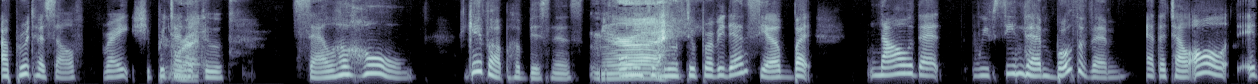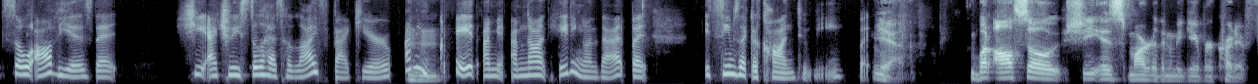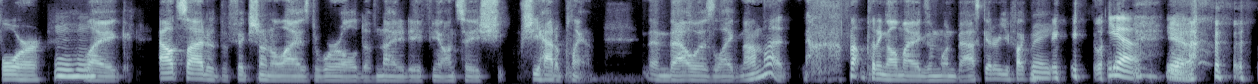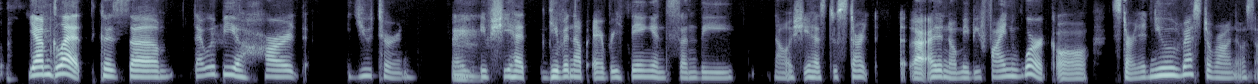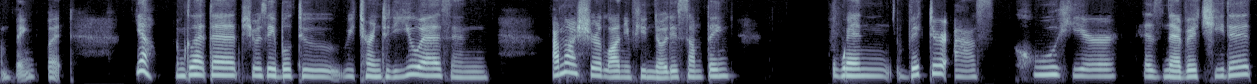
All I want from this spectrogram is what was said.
uproot herself right? She pretended Right. to sell her home give up her business only to move to providencia. But now that we've seen them both of them at the tell all it's so obvious that she actually still has her life back here. I mean Mm-hmm. great. I mean i'm not hating on that but it seems like a con to me. But Yeah, but also she is smarter than we gave her credit for. Mhm. like outside of the fictionalized world of 90 day fiance she she had a plan and that was like, no, I'm not, I'm not putting all my eggs in one basket. Are you fucking Right. me? Like, Yeah. Yeah. yeah. Yeah, I'm glad because um, that would be a hard U turn, right? Mm. If she had given up everything and suddenly now she has to start, uh, I don't know, maybe find work or start a new restaurant or something. But I'm glad that she was able to return to the US. And I'm not sure, Lon, if you noticed something. When Victor asks who here has never cheated,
